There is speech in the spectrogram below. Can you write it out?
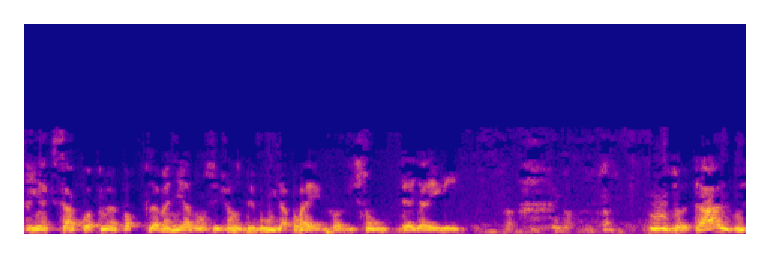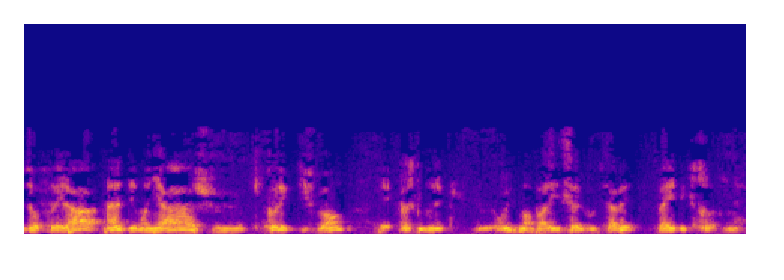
Rien que ça, quoi, peu importe la manière dont ces gens se débrouillent après, quoi, ils sont derrière les grilles. au total, vous offrez là un témoignage euh, qui, collectivement, et parce que vous n'êtes rudement parlé seul, vous le savez, va être extraordinaire.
